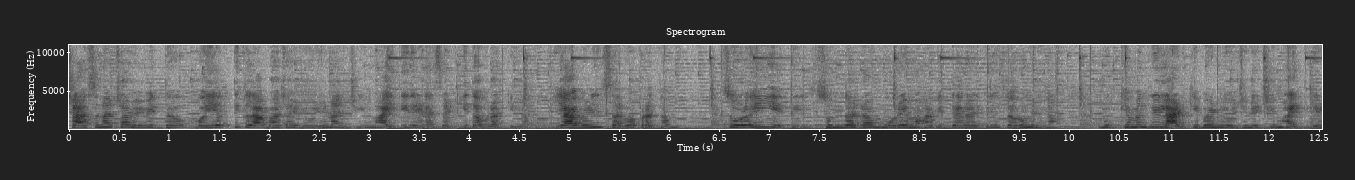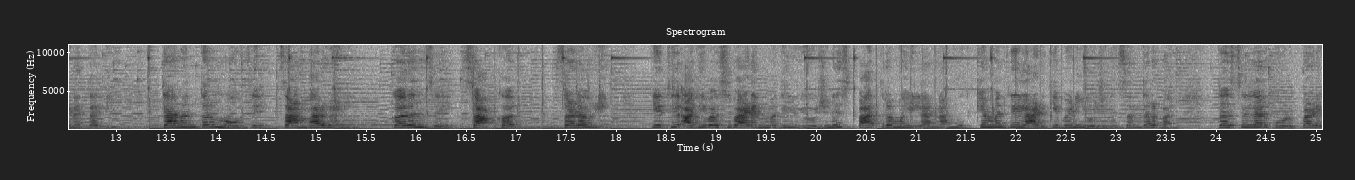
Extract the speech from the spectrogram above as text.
शासनाच्या विविध वैयक्तिक लाभाच्या योजनांची माहिती देण्यासाठी दौरा केला. यावेळी सर्वप्रथम चोळई येथील सुंदरराव मोरे महाविद्यालयातील तरुणींना मुख्यमंत्री लाडकी बहीण योजनेची माहिती देण्यात आली. त्यानंतर मौजे चांभारगणी करंजे साखर चढवली. येथील आदिवासी वाड्यांमधील योजनेस पात्र महिलांना मुख्यमंत्री लाडकी बहीण योजनेसंदर्भात तहसीलदार घोडपडे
